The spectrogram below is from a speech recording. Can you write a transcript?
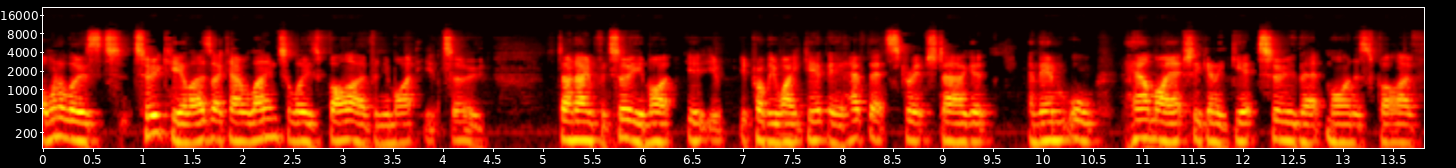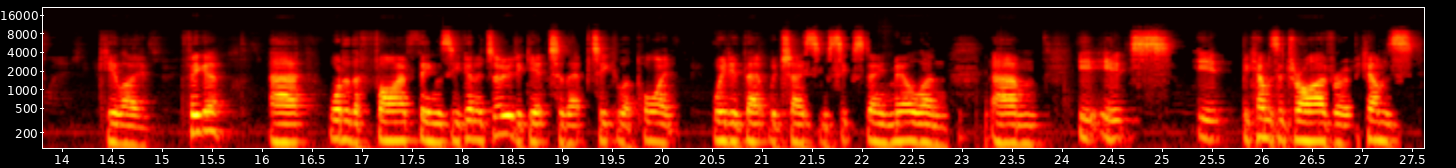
I want to lose two kilos. Okay, well, aim to lose five and you might hit two. Don't aim for two. You might, you, you, you probably won't get there. Have that stretch target. And then, well, how am I actually going to get to that minus five kilo figure? Uh, what are the five things you're going to do to get to that particular point? We did that with chasing 16 mil, and um, it, it's it becomes a driver. It becomes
